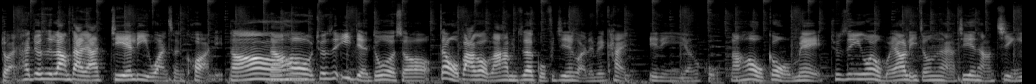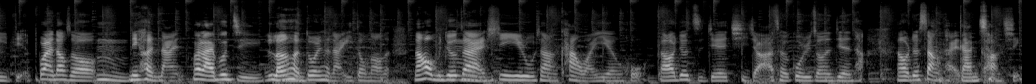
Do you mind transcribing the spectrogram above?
段，他就是让大家接力完成跨年。然后然后就是一点多的时候，但我爸跟我妈他们就在国父纪念馆那边看一零一烟火，然后我跟我妹就是因为我们要离中正堂纪念堂近一点，不然到时候嗯你很难。会来不及，人很多，你很难移动到的。然后我们就在信义路上看完烟火，然后就直接骑脚踏车过去中正纪念堂，然后我就上台弹钢琴，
